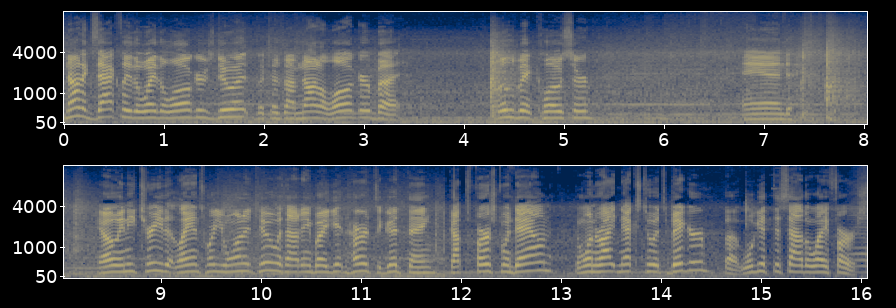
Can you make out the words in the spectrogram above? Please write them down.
Not exactly the way the loggers do it because I'm not a logger, but a little bit closer. And you know, any tree that lands where you want it to without anybody getting hurt, it's a good thing. Got the first one down. The one right next to it's bigger, but we'll get this out of the way first.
